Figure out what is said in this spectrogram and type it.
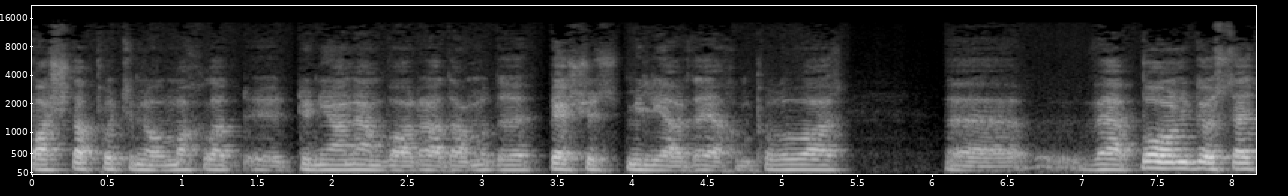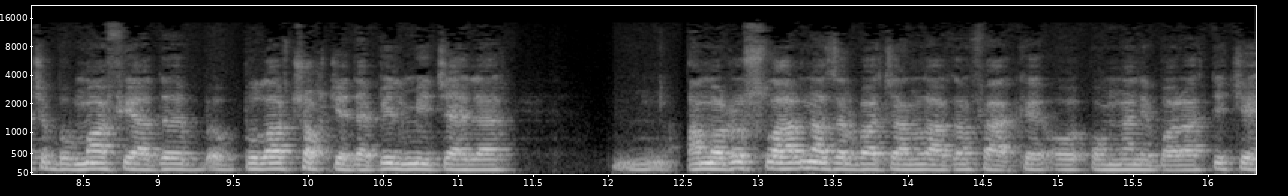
başda Putin olmaqla e, dünyanın ən varlı adamıdır. 500 milyarda yaxın pulu var. Və bu onu göstərir ki, bu mafiyadır. Bunlar çox gedə bilməyəcəklər. Amma rusların Azərbaycanlılardan fərqi ondan ibarətdir ki,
